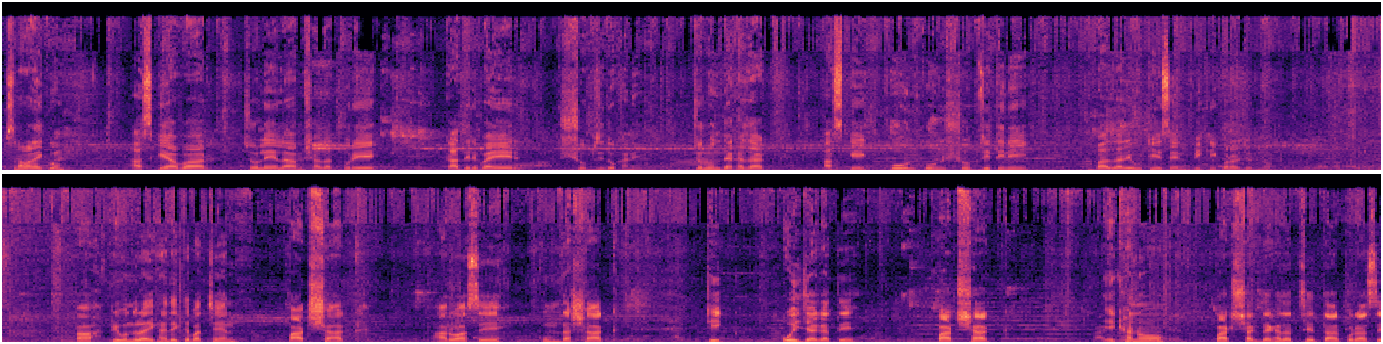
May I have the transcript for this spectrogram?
আসসালামু আলাইকুম। আজকে আবার চলে এলাম সাদাতপুরে কাদের ভাইয়ের সবজি দোকানে। চলুন দেখা যাক আজকে কোন কোন সবজি তিনি বাজারে উঠিয়েছেন বিক্রি করার জন্য। আহ, প্রিয় বন্ধুরা, এখানে দেখতে পাচ্ছেন পাট শাক, আরও আছে কুমড়া শাক। ঠিক ওই জায়গাতে পাট শাক, এখানেও পাট শাক দেখা যাচ্ছে, তারপর আছে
